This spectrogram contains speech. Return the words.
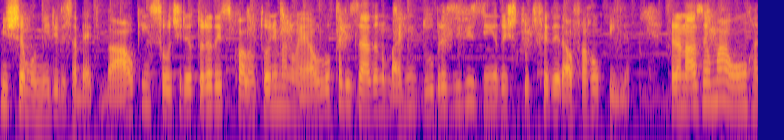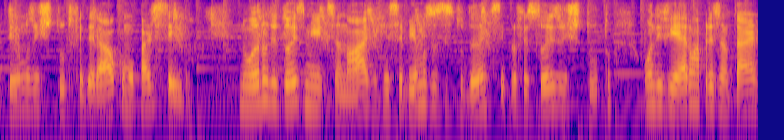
Me chamo Miri Elizabeth Balkin, sou diretora da Escola Antônio Manuel, localizada no bairro Indubras e vizinha do Instituto Federal Farroupilha. Para nós é uma honra termos o Instituto Federal como parceiro. No ano de 2019, recebemos os estudantes e professores do Instituto, onde vieram apresentar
